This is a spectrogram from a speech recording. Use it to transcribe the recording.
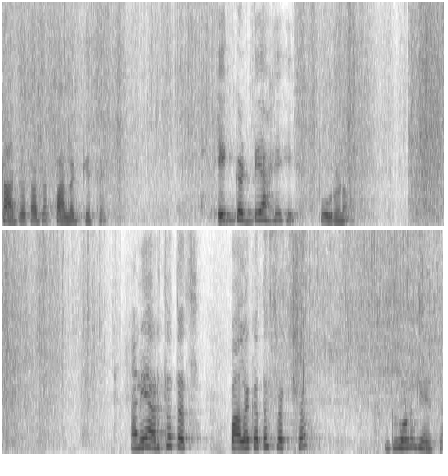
ताजा ताजा पालक घेते एक गड्डी आहे ही पूर्ण. आणि अर्थातच पालक आता स्वच्छ धुवून घ्यायचा.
